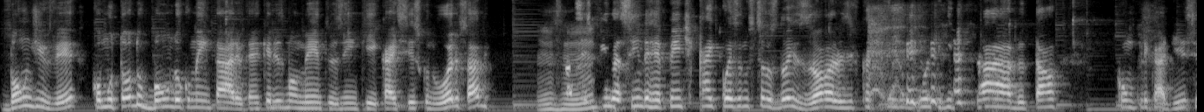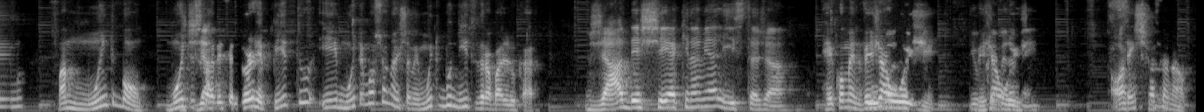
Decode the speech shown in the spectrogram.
bom de ver. Como todo bom documentário, tem aqueles momentos em que cai cisco no olho, sabe? Uhum. Tá assistindo assim, de repente cai coisa nos seus dois olhos e fica muito irritado e tal complicadíssimo, mas muito bom. Muito já... esclarecedor, repito, e muito emocionante também. Muito bonito o trabalho do cara. Já deixei aqui na minha lista já. Recomendo, veja hoje. veja hoje. Ótimo. Sensacional.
